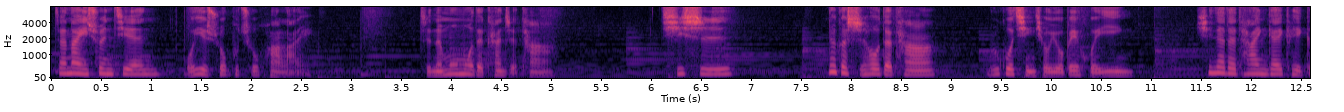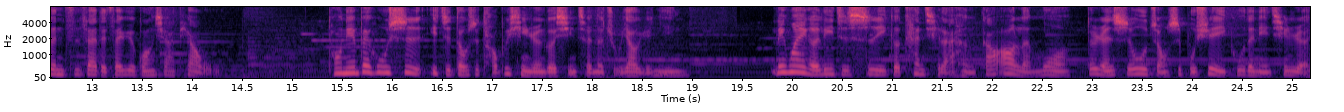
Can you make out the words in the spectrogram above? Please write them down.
在那一瞬间，我也说不出话来，只能默默的看着他。其实，那个时候的他，如果请求有被回应，现在的他应该可以更自在的在月光下跳舞。童年被忽视，一直都是逃避型人格形成的主要原因。另外一个例子是一个看起来很高傲冷漠、对人事物总是不屑一顾的年轻人。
